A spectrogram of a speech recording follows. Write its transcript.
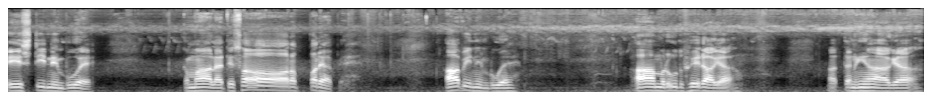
ਟੇਸਟੀ ਨਿੰਬੂ ਹੈ। ਕਮਾਲ ਹੈ ਤੇ ਸਾਰਾ ਭਰਿਆ ਪਿਆ ਹੈ। ਆ ਵੀ ਨਿੰਬੂ ਹੈ ਆ ਅਮਰੂਦ ਫੇਰ ਆ ਗਿਆ। ਆ ਧਨੀਆ ਆ ਗਿਆ।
